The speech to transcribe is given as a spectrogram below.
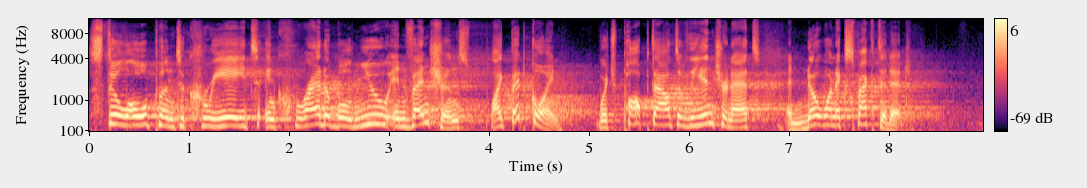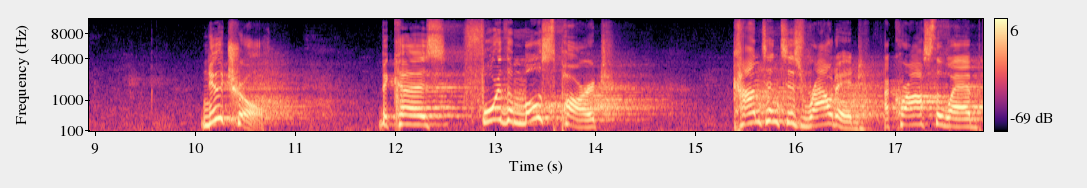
still open to create incredible new inventions like Bitcoin, which popped out of the internet and no one expected it neutral because for the most part, content is routed across the web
